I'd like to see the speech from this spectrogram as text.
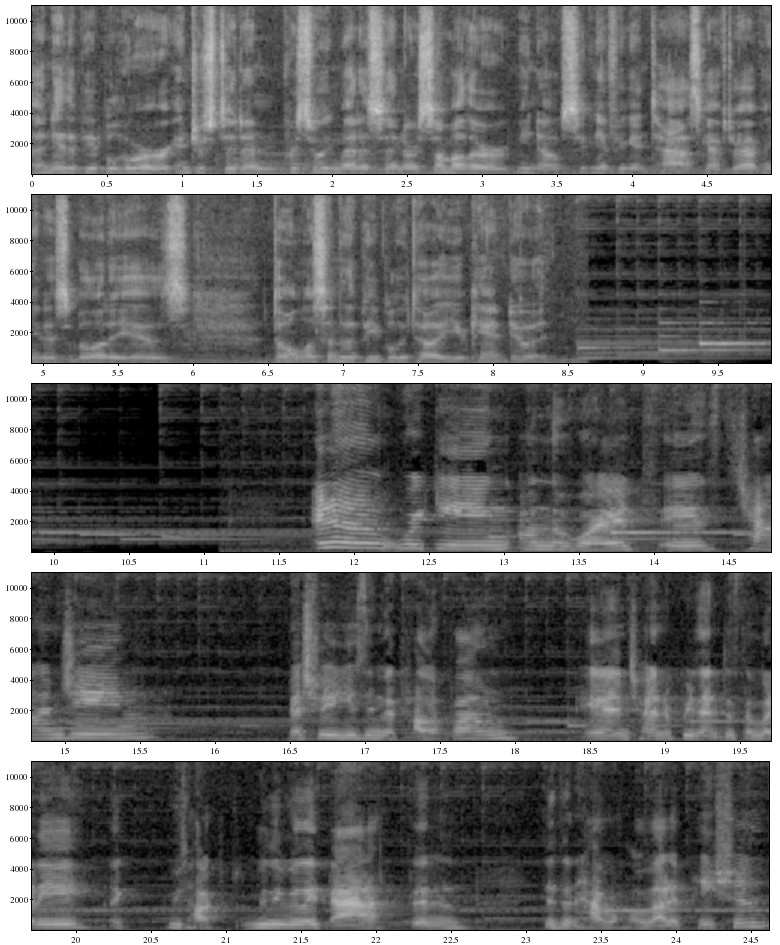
any of the people who are interested in pursuing medicine or some other, you know, significant task after having a disability is don't listen to the people who tell you you can't do it. Working on the words is challenging, especially using the telephone and trying to present to somebody like who talks really, really fast and doesn't have a whole lot of patience.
